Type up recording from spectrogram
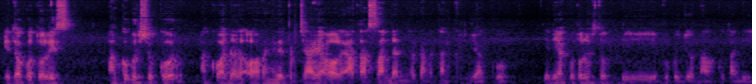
itu aku tulis, aku bersyukur aku adalah orang yang dipercaya oleh atasan dan rekan-rekan kerjaku. Jadi aku tulis tuh di buku jurnalku tadi.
